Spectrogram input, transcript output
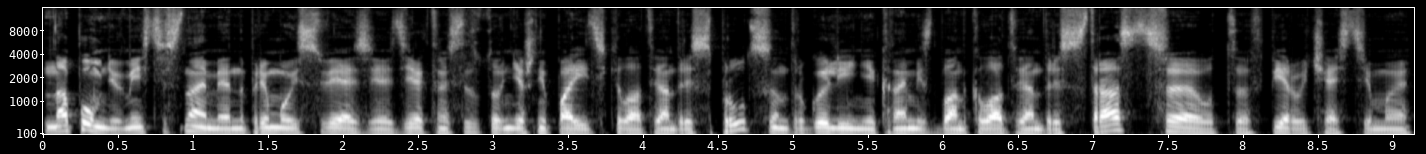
напомню, вместе с нами на прямой связи директор Института внешней политики Латвии Андрей Спруц, на другой линии экономист Банка Латвии Андрей Страстц. Вот в первой части мы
